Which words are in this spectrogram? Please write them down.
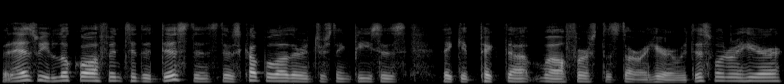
But as we look off into the distance, there's a couple other interesting pieces that get picked up. Well, first let's start right here with this one right here.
